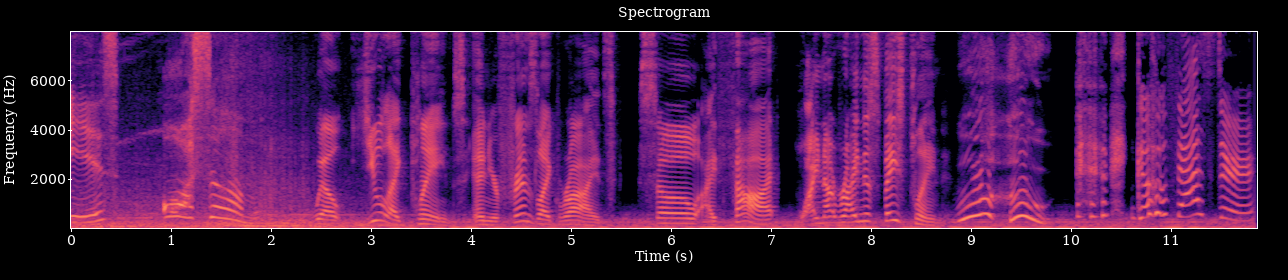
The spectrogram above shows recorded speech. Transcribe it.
is awesome! Well, you like planes, and your friends like rides, so I thought, why not ride in a space plane? Woohoo! Go faster!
